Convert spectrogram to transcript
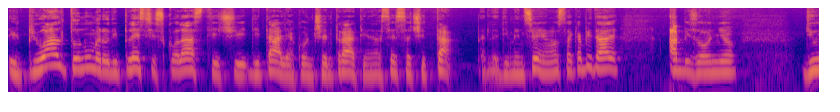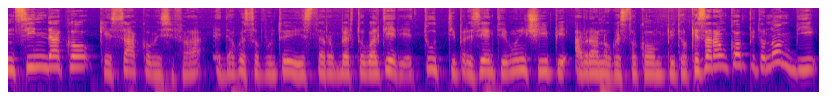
il più alto numero di plessi scolastici d'Italia concentrati nella stessa città per le dimensioni della nostra capitale, ha bisogno di un sindaco che sa come si fa e da questo punto di vista Roberto Gualtieri e tutti i presidenti dei municipi avranno questo compito, che sarà un compito non di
